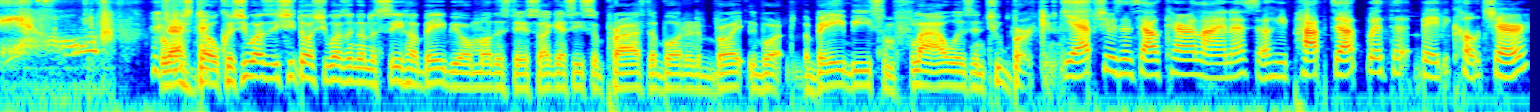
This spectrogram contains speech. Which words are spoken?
Ew. That's dope because she wasn't. She thought she wasn't going to see her baby on Mother's Day, so I guess he surprised her. Bought her the, bra- bought the baby, some flowers, and two Birkins. Yep, she was in South Carolina, so he popped up with uh, baby Kulture,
